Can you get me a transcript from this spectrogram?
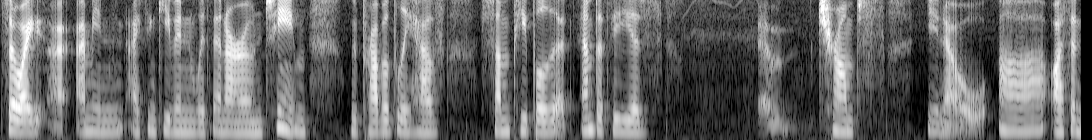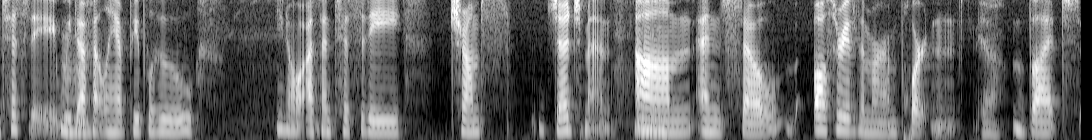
So I, I, I mean, I think even within our own team, we probably have some people that empathy is uh, trumps you know, uh, authenticity. Mm-hmm. We definitely have people who, you know, authenticity trumps judgment. Mm-hmm. Um, and so all three of them are important. Yeah. But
